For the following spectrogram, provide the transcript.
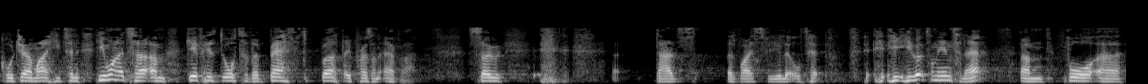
called Jeremiah Heaton. He wanted to um, give his daughter the best birthday present ever. So, dad's advice for you, little tip. He, he looked on the internet um, for uh,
